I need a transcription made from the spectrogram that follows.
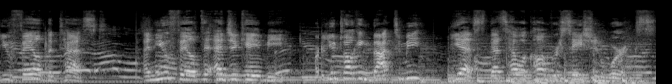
You failed the test. And you failed to educate me. Are you talking back to me? Yes, that's how a conversation works.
